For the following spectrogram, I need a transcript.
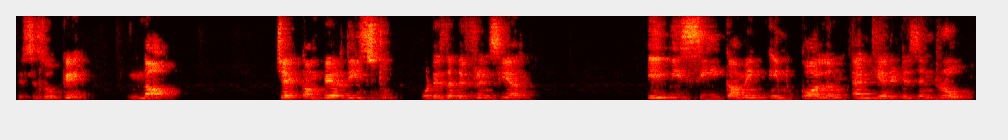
This is okay? Now check compare these two. What is the difference here? ABC coming in column and here it is in row.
